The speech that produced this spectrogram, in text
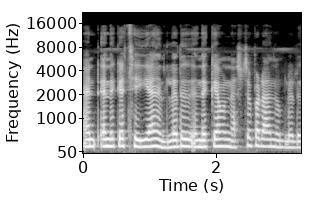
ആൻഡ് എന്തൊക്കെയാണ് ചെയ്യാനുള്ളത് എന്തൊക്കെയാണ് നഷ്ടപ്പെടാനുള്ളത്.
